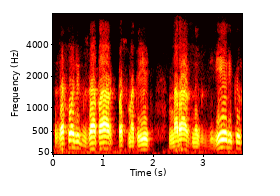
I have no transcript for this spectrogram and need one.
заходит в зоопарк посмотреть на разных звериков.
